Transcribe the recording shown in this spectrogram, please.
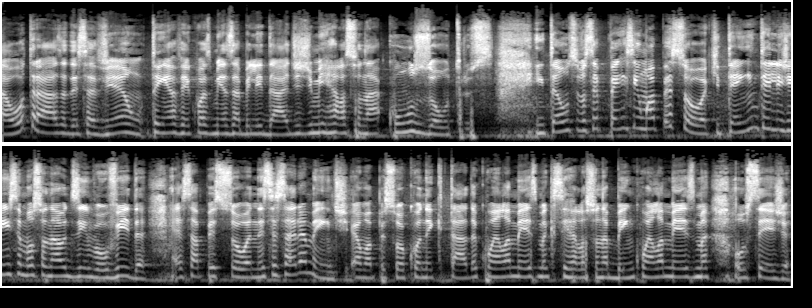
a outra asa desse avião tem a ver com as minhas habilidades de me relacionar com os outros. Então, se você pensa em uma pessoa que tem inteligência emocional desenvolvida, essa pessoa necessariamente é uma pessoa conectada com ela mesma, que se relaciona bem com ela mesma, ou seja,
